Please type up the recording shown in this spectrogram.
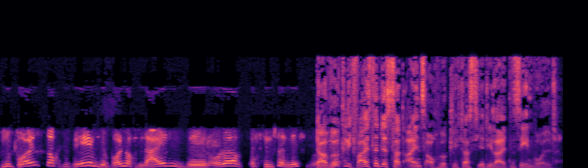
wir wollen es doch sehen, wir wollen doch Leiden sehen, oder? Das ist ja nicht so. ja wirklich, weiß denn das Sat 1 auch wirklich, dass ihr die Leiten sehen wollt?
